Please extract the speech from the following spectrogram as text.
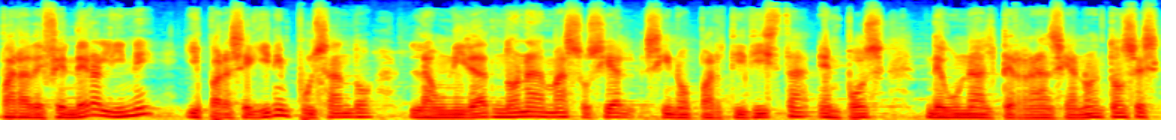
para defender al INE y para seguir impulsando la unidad no nada más social, sino partidista en pos de una alternancia, ¿no? Entonces,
